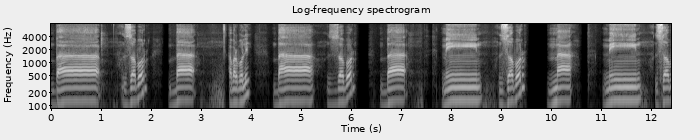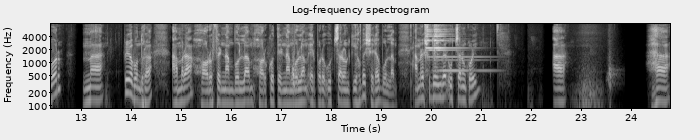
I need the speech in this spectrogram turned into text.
বা জবর বা আবার বলি বা জবর বা মিম জবর মা মিম জবর মা প্রিয় বন্ধুরা, আমরা হরফের নাম বললাম, হরকতের নাম বললাম, এরপরে উচ্চারণ কি হবে সেটাও বললাম। আমরা শুধু এইবার উচ্চারণ করি। আ, হা,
